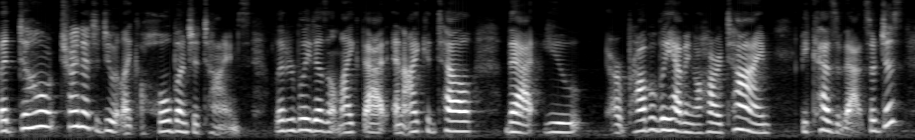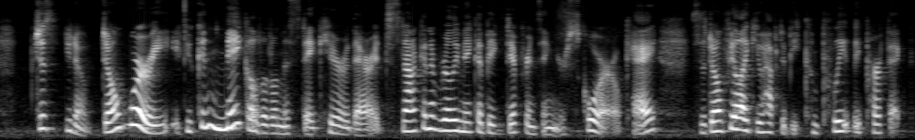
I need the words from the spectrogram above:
But don't try not to do it like a whole bunch of times. Literably doesn't like that, and I can tell that you are probably having a hard time because of that. So just just, you know, don't worry if you can make a little mistake here or there. It's not going to really make a big difference in your score, okay? So don't feel like you have to be completely perfect.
